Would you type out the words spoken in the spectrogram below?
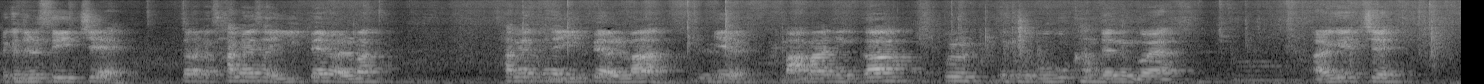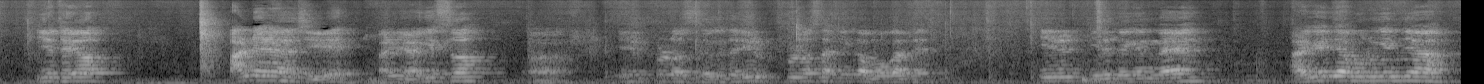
이렇게 넣을 수 있지? 그러면 3에서 2 빼면 얼마? 3에서 그냥 2 빼 얼마? 1 마마니까 뿔 이렇게 우극한이라는 거야 알겠지? 이해돼요? 빨리 해야지 빨리 알겠어? 어. 1 플러스 그래서 1 플러스 하니까 뭐가 돼? 1 이래 되겠네 알겠냐 모르겠냐?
